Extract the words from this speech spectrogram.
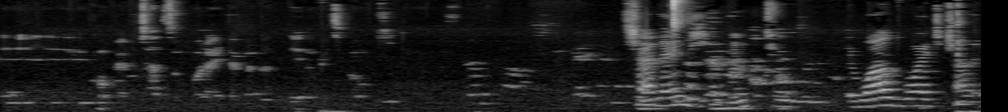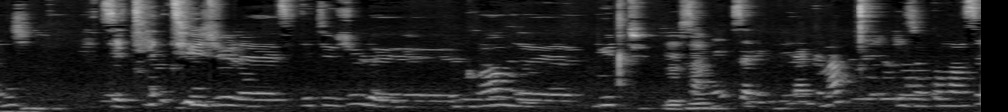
えー今回のチャンスをもらえたかなっていうのが一番大きいと思います。Challenge, to- the worldwide challenge. C'était toujours le, c'était toujours le grand euh, but de Mhm. Sanex avec les Lakama. Ils ont commencé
